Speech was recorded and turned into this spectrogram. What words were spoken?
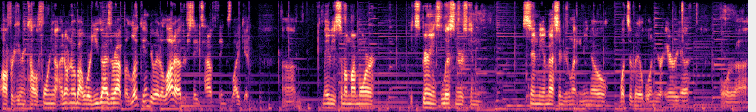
offered here in California. I don't know about where you guys are at, but look into it. A lot of other states have things like it. Um, maybe some of my more experienced listeners can send me a message and let me know what's available in your area or uh,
